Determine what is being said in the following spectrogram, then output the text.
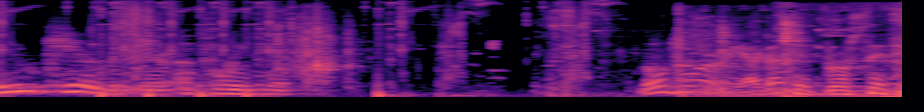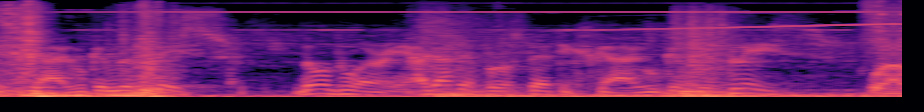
New kill leader appointed. Don't worry, I got that prosthetics guy who can replace. Don't worry, I got that prosthetics guy who can replace. Well,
